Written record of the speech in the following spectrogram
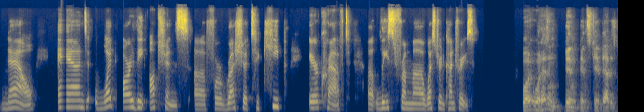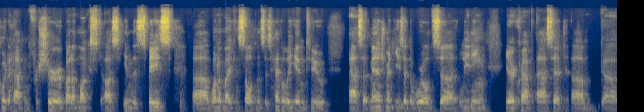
now and what are the options uh, for Russia to keep aircraft uh, leased from uh, Western countries? Well, what hasn't been been stated that is going to happen for sure, but amongst us in this space, uh, one of my consultants is heavily into asset management. He's at the world's uh, leading aircraft asset um, uh,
